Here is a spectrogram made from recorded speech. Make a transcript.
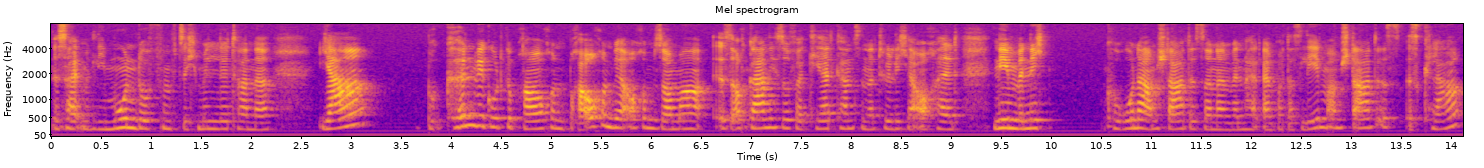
ist halt mit Limonenduft, 50 Milliliter. Ne? Ja, können wir gut gebrauchen, brauchen wir auch im Sommer, ist auch gar nicht so verkehrt, kannst du natürlich ja auch halt nehmen, wenn nicht Corona am Start ist, sondern wenn halt einfach das Leben am Start ist, ist klar.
